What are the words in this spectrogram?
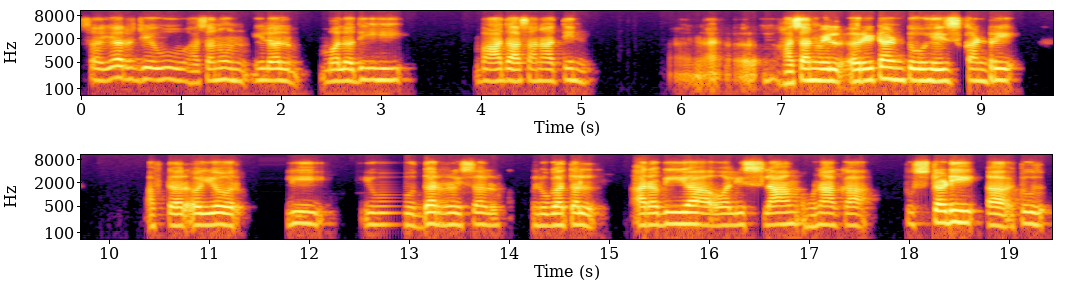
سيرجع حسن إلى بلده بعد سنة And, uh, Hassan will return to his country after a year ليدرس اللغة العربية والإسلام هناك To study uh, to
